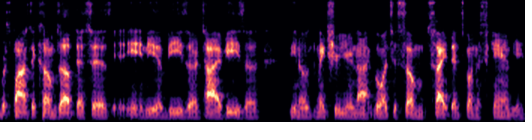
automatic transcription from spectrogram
response that comes up that says India visa or Thai visa. You know, make sure you're not going to some site that's going to scam you.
